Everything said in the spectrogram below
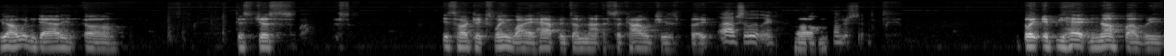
Yeah, I wouldn't doubt it. Uh, it's just it's hard to explain why it happens. I'm not a psychologist, but Absolutely um, understood. but if you had enough of it,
